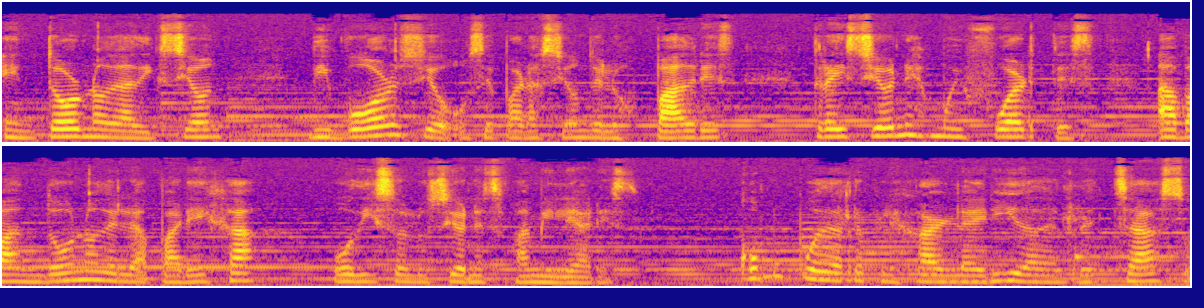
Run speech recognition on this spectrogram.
entorno de adicción, divorcio o separación de los padres, traiciones muy fuertes, abandono de la pareja o disoluciones familiares. ¿Cómo puede reflejar la herida del rechazo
